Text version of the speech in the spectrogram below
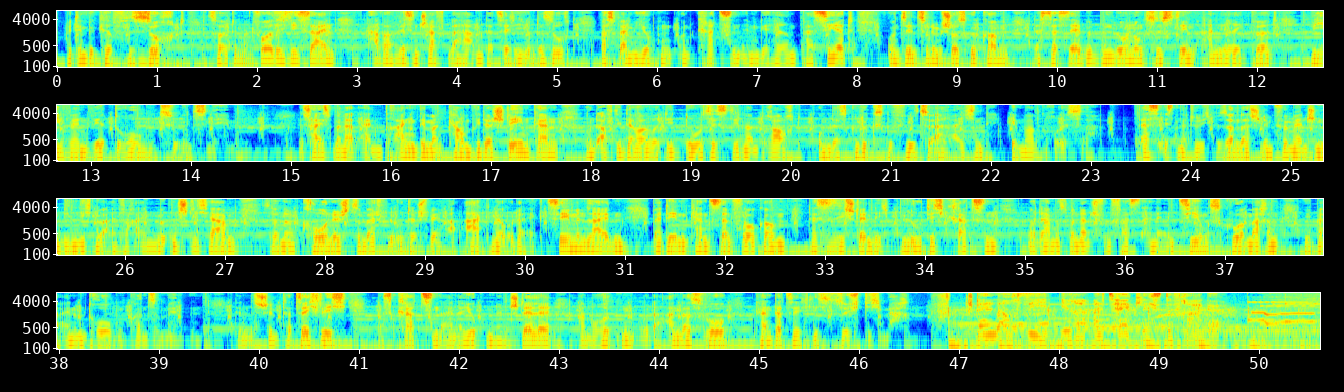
Mit dem Begriff Sucht sollte man vorsichtig sein, aber Wissenschaftler haben tatsächlich untersucht, was beim Jucken und Kratzen im Gehirn passiert und sind zu dem Schluss gekommen, dass dasselbe Belohnungssystem angeregt wird, wie wenn wir Drogen zu uns nehmen. Das heißt, man hat einen Drang, dem man kaum widerstehen kann und auf die Dauer wird die Dosis, die man braucht, um das Glücksgefühl zu erreichen, immer größer. Das ist natürlich besonders schlimm für Menschen, die nicht nur einfach einen Mückenstich haben, sondern chronisch zum Beispiel unter schwerer Akne oder Ekzemen leiden. Bei denen kann es dann vorkommen, dass sie sich ständig blutig kratzen und da muss man dann schon fast eine Entziehungskur machen, wie bei einem Drogenkonsumenten. Denn es stimmt tatsächlich, das Kratzen einer juckenden Stelle am Rücken oder anderswo kann tatsächlich süchtig machen. Stellen auch Sie Ihre alltäglichste Frage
